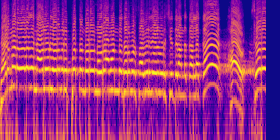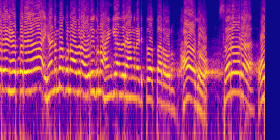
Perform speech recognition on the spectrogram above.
ಧರ್ಮರೊಳಗೆ ನಾಲ್ನೂರು ಧರ್ಮ ಇಪ್ಪತ್ತೊಂದರು ನೂರ ಒಂದು ಧರ್ಮ ಸಾವಿರದ ಏಳ್ನೂರು ಸಿದ್ರ ಅಂದ ಕಾಲಕ್ಕ. ಹೌದು. ಸರ್ ಅವ್ರು ಏನ್ ಹೇಳ್ತಾರೆ? ಹೆಣ್ಮಗುನು ಆದ್ರೆ ಅವ್ರಿಗೂ ಹಂಗೆ ಅಂದ್ರೆ ಹಂಗ ನಡೀತದತ್ತಾರ ಅವ್ರು? ಹೌದು. ಸರ್ ಅವ್ರ ಓ.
